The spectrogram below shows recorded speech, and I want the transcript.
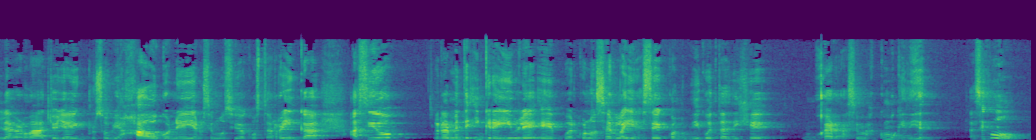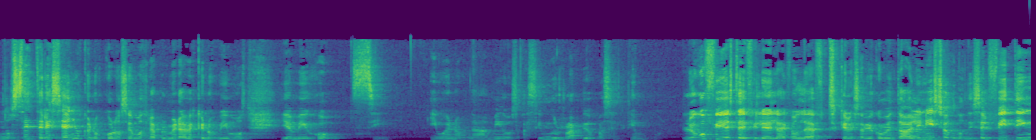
la verdad. Yo ya he incluso viajado con ella, nos hemos ido a Costa Rica. Ha sido realmente increíble eh, poder conocerla y ese, cuando me di cuenta dije, mujer, hace más como que 10, hace como, no sé, 13 años que nos conocemos, la primera vez que nos vimos. Y ella me dijo, sí. Y bueno, nada amigos, así muy rápido pasa el tiempo. Luego fui a este desfile de Life on Left que les había comentado al inicio, donde hice el fitting,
